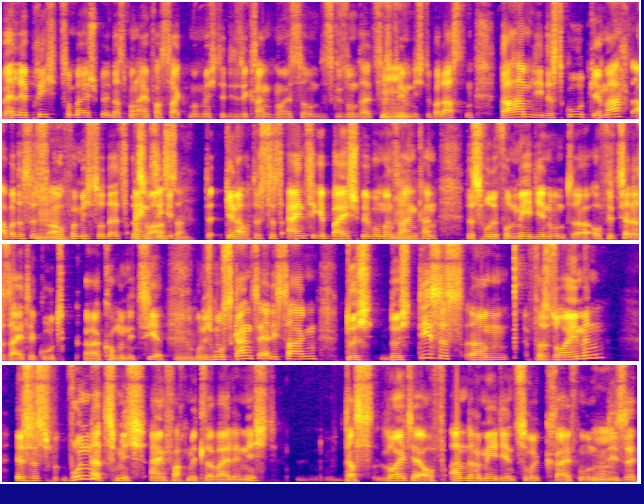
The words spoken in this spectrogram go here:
Welle bricht zum Beispiel, dass man einfach sagt, man möchte diese Krankenhäuser und das Gesundheitssystem mhm. nicht überlasten. Da haben die das gut gemacht, aber das ist mhm. auch für mich so das, das einzige, genau, das ist das einzige Beispiel, wo man mhm. sagen kann, das wurde von Medien und äh, offizieller Seite gut äh, kommuniziert. Mhm. Und ich muss ganz ehrlich sagen, durch, durch dieses ähm, Versäumen ist es, wundert mich einfach mittlerweile nicht, dass Leute auf andere Medien zurückgreifen und mhm. diese,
